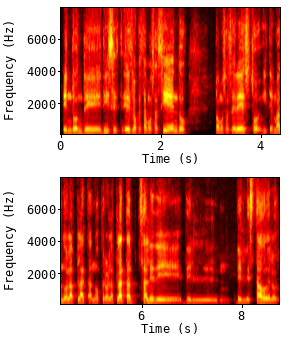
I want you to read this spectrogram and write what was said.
en donde dice, es lo que estamos haciendo, vamos a hacer esto y te mando la plata, ¿no? Pero la plata sale del, estado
